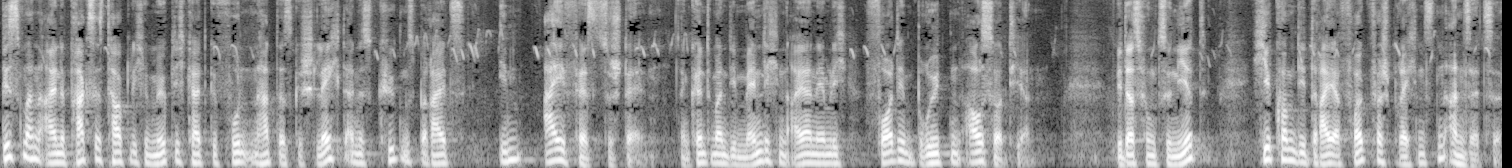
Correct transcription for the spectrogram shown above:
Bis man eine praxistaugliche Möglichkeit gefunden hat, das Geschlecht eines Kükens bereits im Ei festzustellen. Dann könnte man die männlichen Eier nämlich vor dem Brüten aussortieren. Wie das funktioniert, hier kommen die drei erfolgversprechendsten Ansätze.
